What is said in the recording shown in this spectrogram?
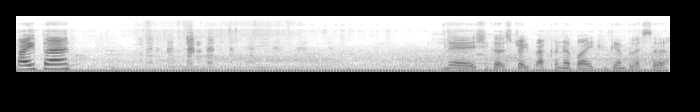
Piper. There, she got straight back on her bike again, bless her.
